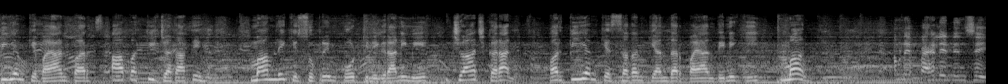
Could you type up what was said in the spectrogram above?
पीएम के बयान पर आपत्ति जताते हुए मामले की सुप्रीम कोर्ट की निगरानी में जाँच कराने और पीएम के सदन के अंदर बयान देने की मांग की। हमने पहले दिन से ही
